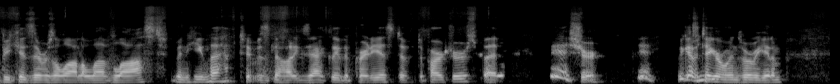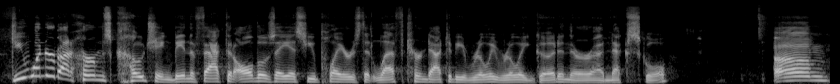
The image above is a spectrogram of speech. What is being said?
because there was a lot of love lost when he left. It was not exactly the prettiest of departures, but yeah, sure. Yeah, we got to take our wins where we get them. Do you wonder about Herm's coaching being the fact that all those ASU players that left turned out to be really, really good in their uh, next school? Um,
